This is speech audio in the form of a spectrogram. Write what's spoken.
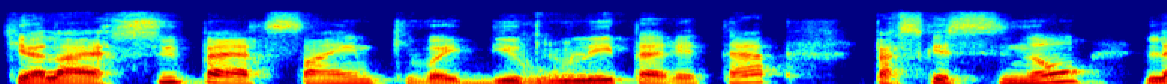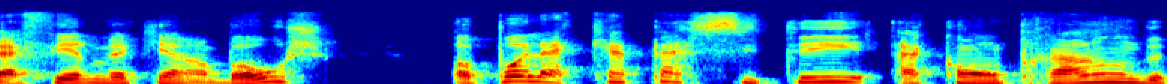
qui a l'air super simple, qui va être déroulé par étapes, parce que sinon, la firme qui embauche n'a pas la capacité à comprendre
